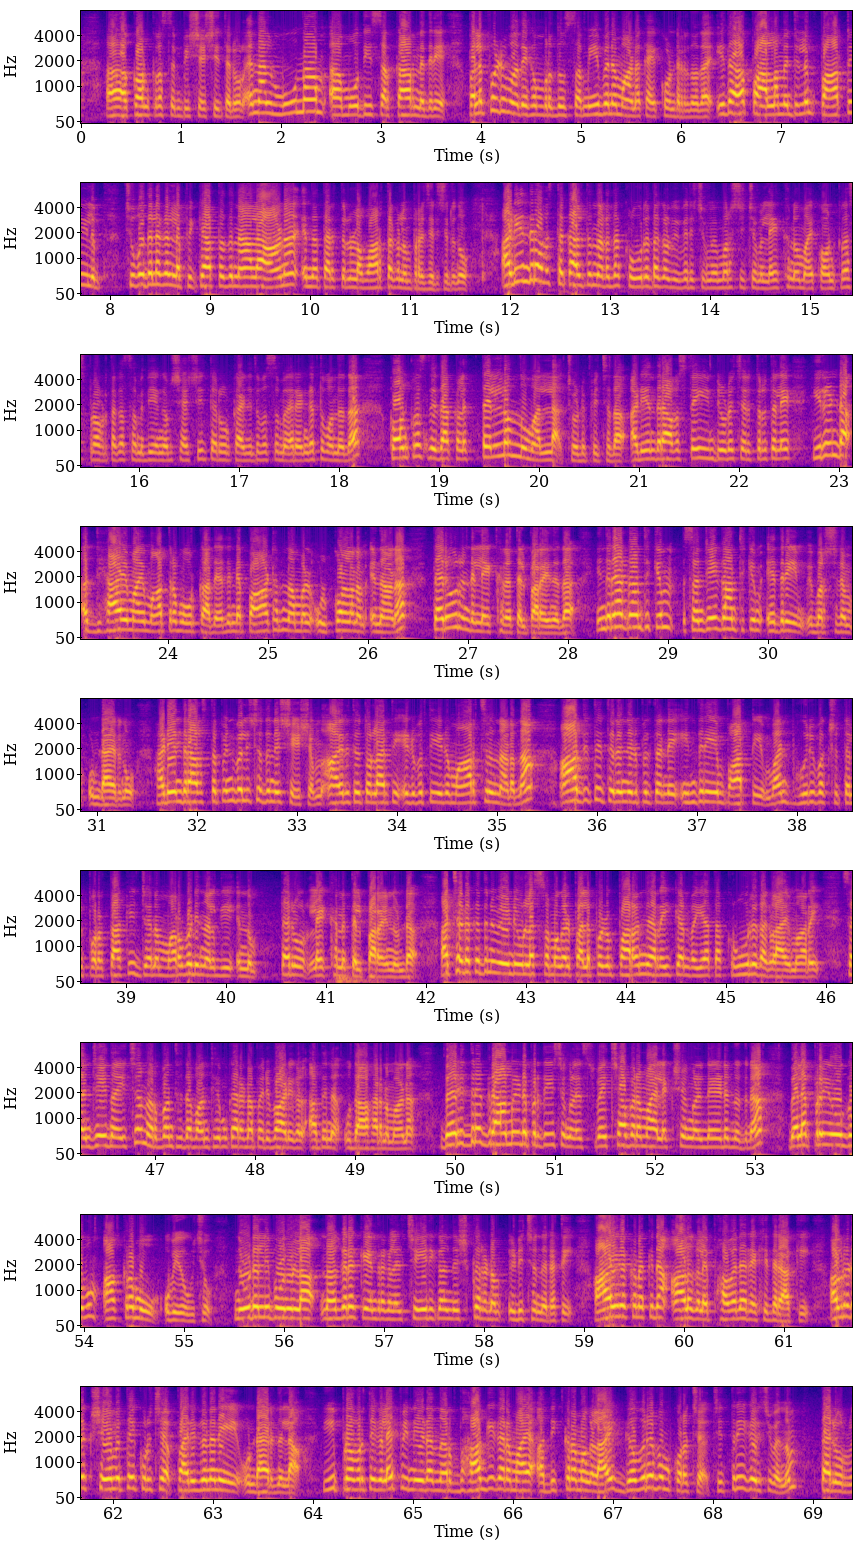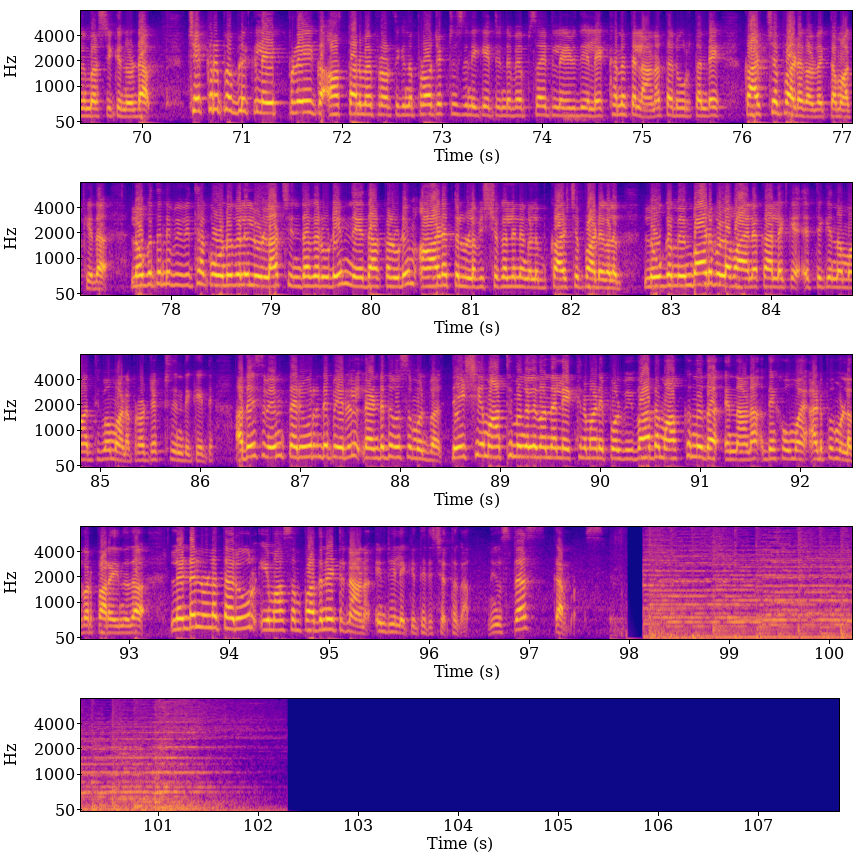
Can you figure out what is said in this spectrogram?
കോൺഗ്രസ് എം പി ശശി തരൂർ. എന്നാൽ മൂന്നാം മോദി സർക്കാരിനെതിരെ പലപ്പോഴും അദ്ദേഹം മൃദു സമീപനമാണ് കൈക്കൊണ്ടിരുന്നത്. ഇത് പാർലമെന്റിലും പാർട്ടിയിലും ചുമതലകൾ ലഭിക്കാത്തതിനാലാണ് എന്ന തരത്തിലുള്ള വാർത്തകളും പ്രചരിച്ചിരുന്നു. അടിയന്തരാവസ്ഥ കാലത്ത് നടന്ന ക്രൂരതകൾ വിവരിച്ചും വിമർശിച്ചും ലേഖനവുമായി കോൺഗ്രസ് പ്രവർത്തക സമിതി അംഗം ശശി തരൂർ കഴിഞ്ഞ ദിവസം രംഗത്ത് വന്നത് കോൺഗ്രസ് നേതാക്കളെ തെല്ലൊന്നുമല്ല ചൊടിപ്പിച്ചത് അടിയന്തരാവസ്ഥയെ ഇന്ത്യയുടെ ചരിത്രത്തിലെ ഇരുണ്ട അധ്യായമായി മാത്രം ഓർക്കാതെ അതിന്റെ പാഠം നമ്മൾ ഉൾക്കൊള്ളണം എന്നാണ് തരൂരിന്റെ ലേഖനത്തിൽ പറയുന്നത്. ഇന്ദിരാഗാന്ധിക്കും സഞ്ജയ് ഗാന്ധിക്കും എതിരെയും വിമർശനം ഉണ്ടായിരുന്നു. അടിയന്തരാവസ്ഥ പിൻവലിച്ചതിന് ശേഷം ആയിരത്തി തൊള്ളായിരത്തി എഴുപത്തിയേഴ് മാർച്ചിൽ നടന്ന ആദ്യത്തെ തിരഞ്ഞെടുപ്പിൽ തന്നെ ഇന്ദിരയും പാർട്ടിയും വൻ ഭൂരിപക്ഷത്തിൽ പുറത്താക്കി ജനം മറുപടി നൽകി എന്നും തരൂർ ലേഖനത്തിൽ പറയുന്നുണ്ട്. അച്ചടക്കത്തിന് വേണ്ടിയുള്ള ശ്രമങ്ങൾ പലപ്പോഴും പറഞ്ഞറിയിക്കാൻ വയ്യാത്ത ക്രൂരതകളായി മാറി. സഞ്ജയ് നയിച്ച നിർബന്ധിത വന്ധ്യംകരണ പരിപാടികൾ അതിന് ഉദാഹരണമാണ്. ദരിദ്ര ഗ്രാമീണ പ്രദേശങ്ങളിൽ സ്വേച്ഛാപരമായ ലക്ഷ്യങ്ങൾ നേടുന്നതിന് ബലപ്രയോഗവും ആക്രമവും ഉപയോഗിച്ചു. ന്യൂഡൽഹി പോലുള്ള നഗര കേന്ദ്രങ്ങളിൽ ചേരികൾ നിഷ്കരണം ഇടിച്ചു നിരത്തി. ആയിരക്കണക്കിന് ആളുകളെ ഭവനരഹിതരാക്കി. അവരുടെ ക്ഷേമത്തെക്കുറിച്ച് പരിഗണനയെ ഉണ്ടായിരുന്നില്ല. ഈ പ്രവൃത്തികളെ പിന്നീട് നിർഭാഗ്യകരമായ അതിക്രമങ്ങളായി ഗൗരവം കുറച്ച് ചിത്രീകരിച്ചുവെന്നും തരൂർ വിമർശിക്കുന്നുണ്ട്. ചെക്ക് റിപ്പബ്ലിക്കിലെ പ്രേഗ് ആസ്ഥാനമായി പ്രവർത്തിക്കുന്ന പ്രോജക്ട് സിൻഡിക്കേറ്റിന്റെ വെബ്സൈറ്റിൽ എഴുതിയ ലേഖനത്തിലാണ് തരൂർ തന്റെ കാഴ്ചപ്പാടുകൾ വ്യക്തമാക്കിയത്. ലോകത്തിന്റെ വിവിധ കോണുകളിലുള്ള ചിന്തകരുടെയും നേതാക്കളുടെയും ആഴത്തിലുള്ള വിശകലനങ്ങളും കാഴ്ചപ്പാടുകളും ലോകമെമ്പാടുമുള്ള വായനക്കാരിലേക്ക് എത്തിക്കുന്ന മാധ്യമമാണ് പ്രോജക്ട് സിൻഡിക്കേറ്റ് അതേസമയം തരൂറിന്റെ പേരിൽ രണ്ടു ദിവസം മുൻപ് ദേശീയ മാധ്യമങ്ങളിൽ വന്ന ലേഖനമാണ് ഇപ്പോൾ വിവാദമാക്കുന്നത് എന്നാണ് അദ്ദേഹവുമായി അടുപ്പമുള്ളവർ പറയുന്നത്. ലണ്ടനിലുള്ള തരൂർ ഈ മാസം പതിനെട്ടിനാണ് ഇന്ത്യയിലേക്ക് തിരിച്ചെത്തുക. News desk karmas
